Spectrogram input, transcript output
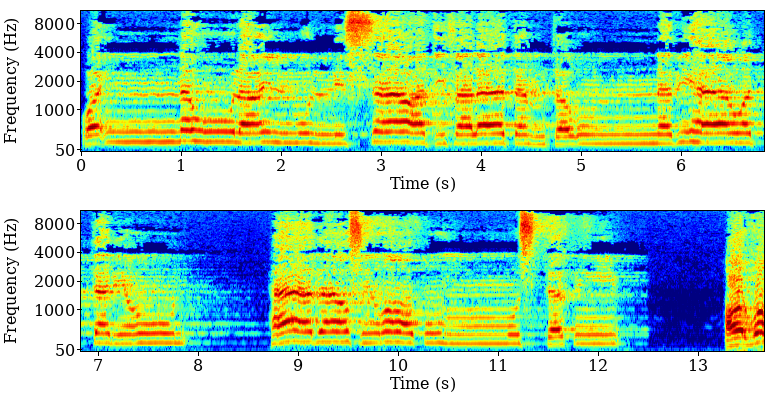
وَإِنَّهُ لَعِلْمٌ لِلسَّاعَةِ فَلَا تَمْتَرُنَّ بِهَا وَاتَّبِعُونَ هَذَا صِرَاطٌ مُسْتَقِيمٌ۔ اور وہ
